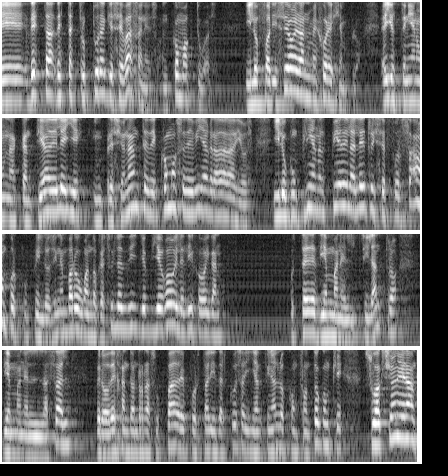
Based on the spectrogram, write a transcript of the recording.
eh, de, esta, de esta estructura que se basa en eso, en cómo actúas. Y los fariseos eran el mejor ejemplo. Ellos tenían una cantidad de leyes impresionantes de cómo se debía agradar a Dios y lo cumplían al pie de la letra y se esforzaban por cumplirlo. Sin embargo, cuando Jesús les llegó y les dijo, oigan, ustedes diezman el cilantro, diezman la sal, pero dejan de honrar a sus padres por tal y tal cosa y al final los confrontó con que sus acciones eran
